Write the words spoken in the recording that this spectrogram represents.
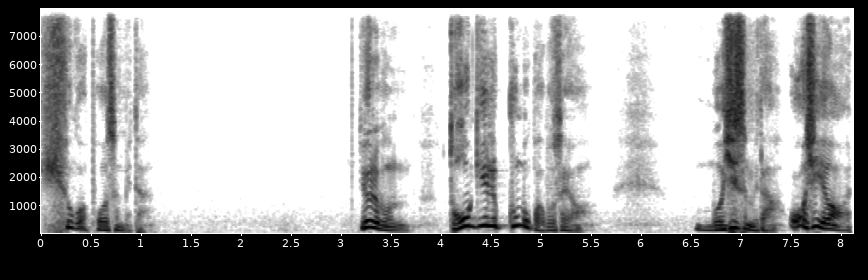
휴고 보수입니다. 여러분, 독일 군복 봐보세요. 멋있습니다. 옷이요,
